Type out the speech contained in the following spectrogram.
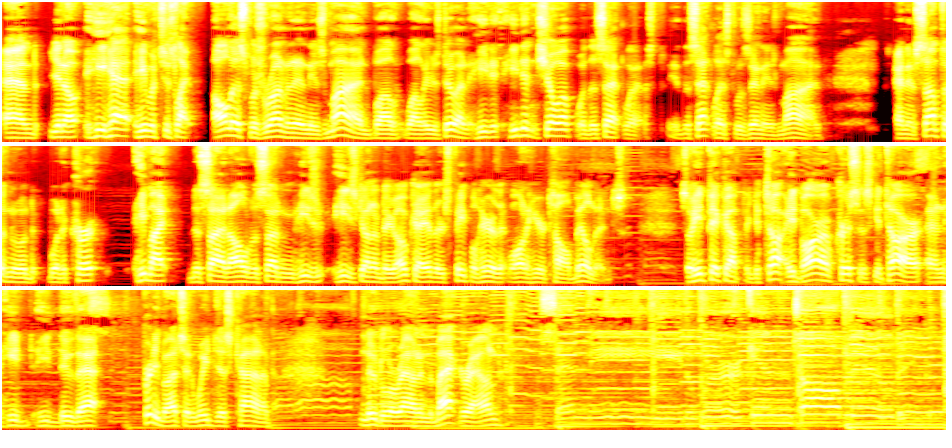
And you know he had he was just like all this was running in his mind while while he was doing it. He he didn't show up with a set list. The set list was in his mind and if something would would occur he might decide all of a sudden he's he's going to do okay there's people here that want to hear tall buildings so he'd pick up the guitar, he'd borrow Chris's guitar, and he'd he'd do that pretty much, and we'd just kind of noodle around in the background. Send me to work in tall buildings.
